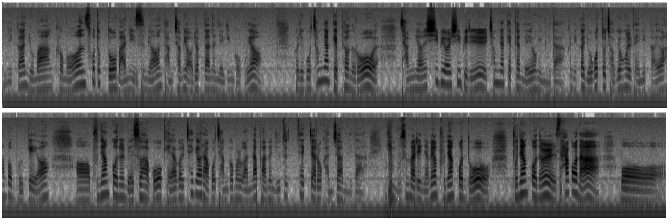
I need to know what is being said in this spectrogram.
그러니까 요만큼은 소득도 많이 있으면 당첨이 어렵다는 얘긴 거고요. 그리고 청약 개편으로 작년 12월 11일 청약 개편 내용입니다. 그러니까 요것도 적용을 되니까요. 한번 볼게요. 어, 분양권을 매수하고 계약을 체결하고 잔금을 완납하면 유주택자로 간주합니다. 이게 무슨 말이냐면 분양권도 분양권을 사거나 뭐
